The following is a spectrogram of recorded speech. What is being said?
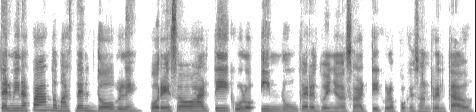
terminas pagando más del doble por esos artículos y nunca eres dueño de esos artículos porque son rentados.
